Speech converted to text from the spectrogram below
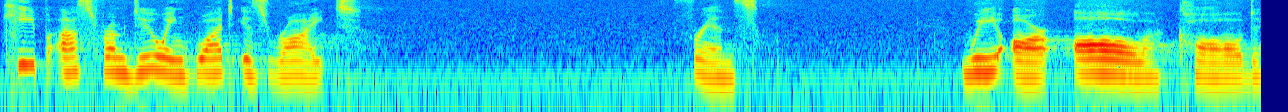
keep us from doing what is right. Friends, we are all called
